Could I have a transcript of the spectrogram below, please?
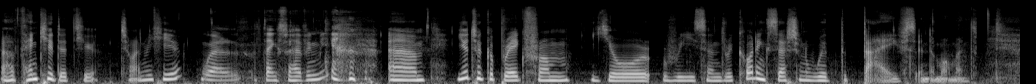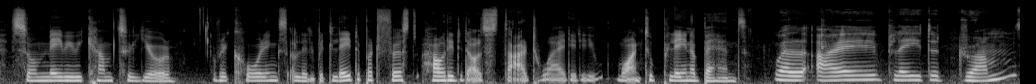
uh, thank you that you join me here. Well, thanks for having me. Um, you took a break from your recent recording session with the Dives in the moment. So maybe we come to your recordings a little bit later. But first, how did it all start? Why did you want to play in a band? well, I played the drums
